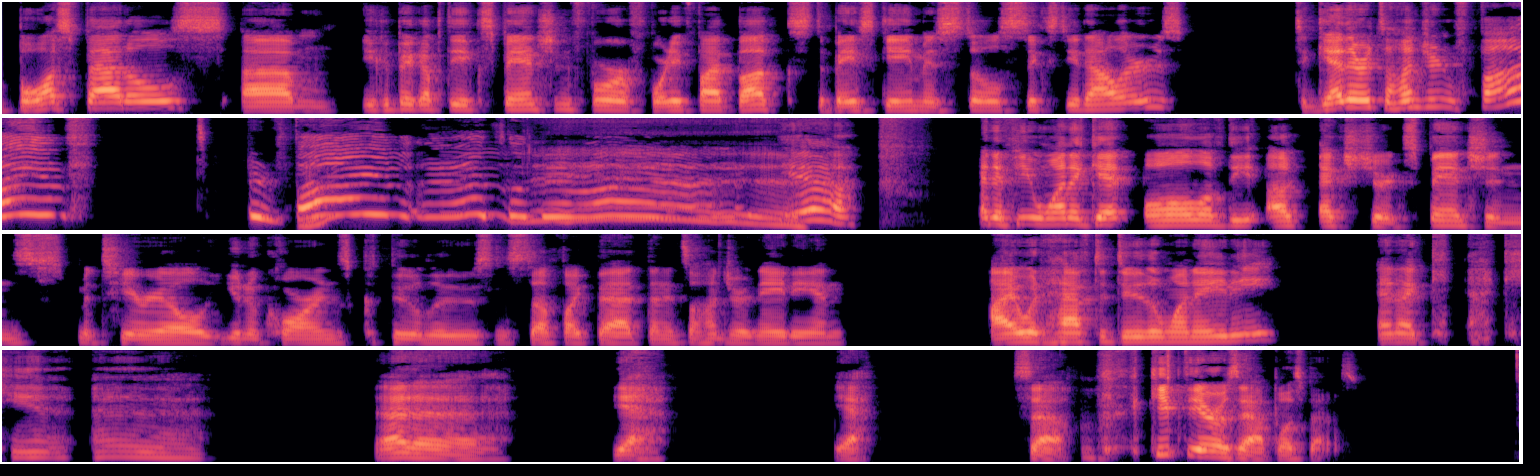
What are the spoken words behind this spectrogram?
Boss battles. Um, you can pick up the expansion for 45 bucks. The base game is still $60. Together it's 105? 105? Yeah. Yeah. And if you want to get all of the uh, extra expansions material, unicorns, Cthulhu's, and stuff like that, then it's 180. And I would have to do the 180, and I, I can't. Uh, that uh, yeah, yeah. So keep the heroes out, boss battles.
